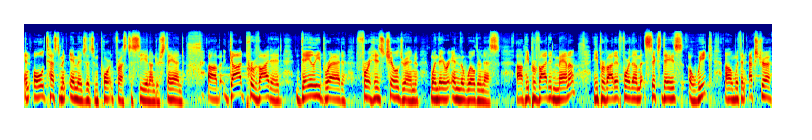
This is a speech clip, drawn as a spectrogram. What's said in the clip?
an Old Testament image that's important for us to see and understand. Uh, God provided daily bread for his children when they were in the wilderness. Um, he provided manna, he provided for them six days a week um, with an extra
